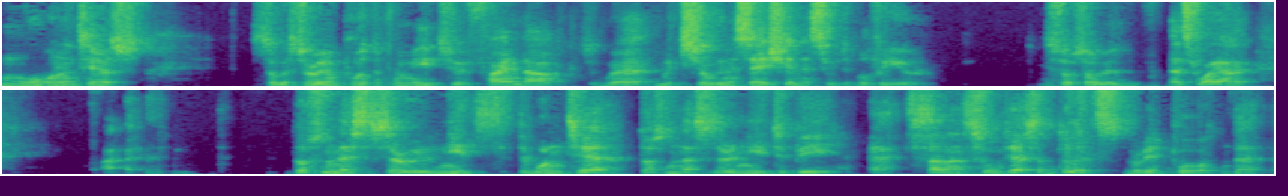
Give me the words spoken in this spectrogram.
more volunteers so it's very important for me to find out where which organization is suitable for you. So so that's why I, I doesn't necessarily need the volunteer doesn't necessarily need to be at Sandnes Volunteer Center. It's very important that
